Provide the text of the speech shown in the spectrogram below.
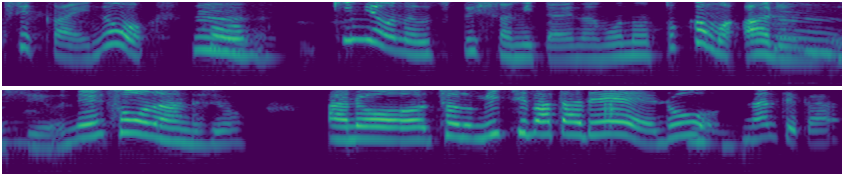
世界の、こう、うん、奇妙な美しさみたいなものとかもあるんですよね。うん、そうなんですよ。あの、ちょうど道端で、ロ、うん、なんていうか、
